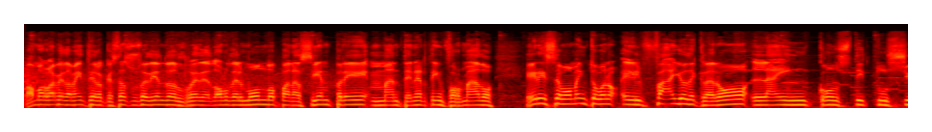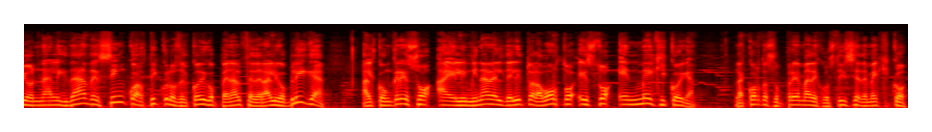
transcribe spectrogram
Vamos rápidamente a lo que está sucediendo alrededor del mundo para siempre mantenerte informado. En ese momento, bueno, el fallo declaró la inconstitucionalidad de cinco artículos del Código Penal Federal y obliga al Congreso a eliminar el delito del aborto. Esto en México, oiga. La Corte Suprema de Justicia de México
